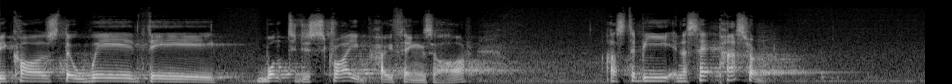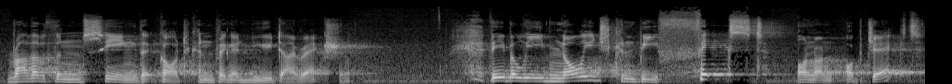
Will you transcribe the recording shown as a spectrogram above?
because the way they want to describe how things are has to be in a set pattern rather than seeing that God can bring a new direction. They believe knowledge can be fixed on an object,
